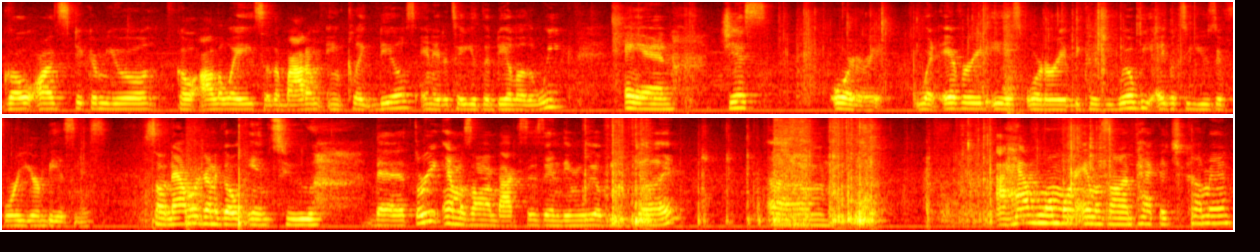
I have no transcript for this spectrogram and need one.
go on sticker mule go all the way to the bottom and click deals and it'll tell you the deal of the week. And just order it. Whatever it is order it because you will be able to use it for your business. So now we're going to go into the three amazon boxes and then we'll be done. Um, i have one more amazon package coming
